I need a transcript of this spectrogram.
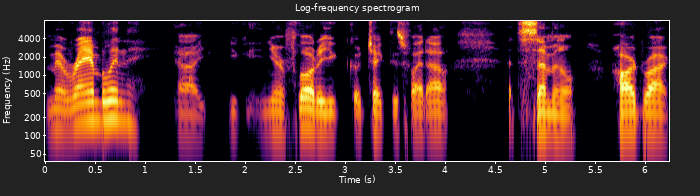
rambling, uh, you, you're in Florida, you can go check this fight out at the Seminole Hard Rock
